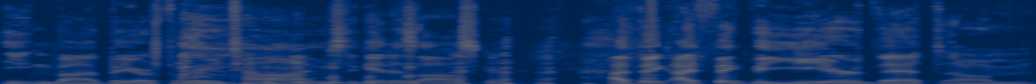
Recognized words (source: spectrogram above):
eaten by a bear three times to get his Oscar. I think I think the year that um,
